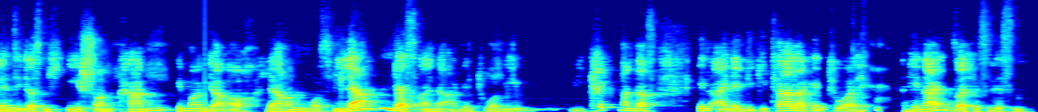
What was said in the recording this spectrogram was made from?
wenn sie das nicht eh schon kann, immer wieder auch lernen muss. Wie lernt denn das eine Agentur? Wie, wie kriegt man das in eine Digitalagentur hinein, solches Wissen?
